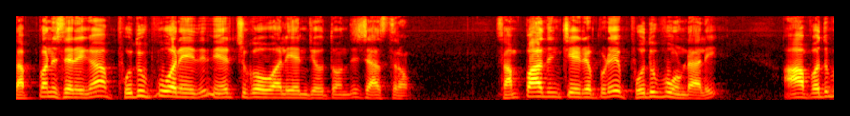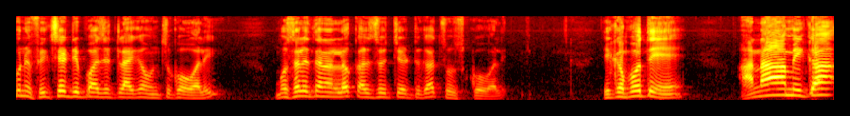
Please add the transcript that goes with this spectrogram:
తప్పనిసరిగా పొదుపు అనేది నేర్చుకోవాలి అని చెబుతోంది శాస్త్రం. సంపాదించేటప్పుడే పొదుపు ఉండాలి. ఆ పొదుపుని ఫిక్స్డ్ డిపాజిట్ లాగా ఉంచుకోవాలి. ముసలితనంలో కలిసి వచ్చేట్టుగా చూసుకోవాలి. ఇకపోతే అనామిక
